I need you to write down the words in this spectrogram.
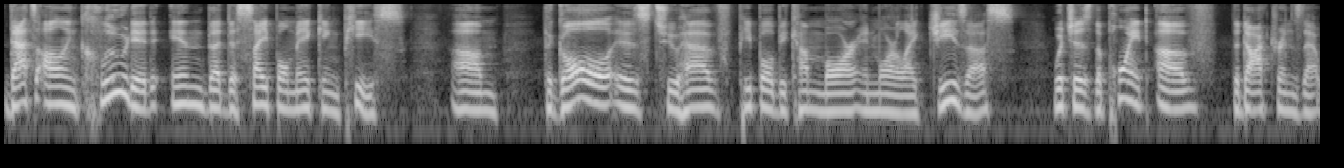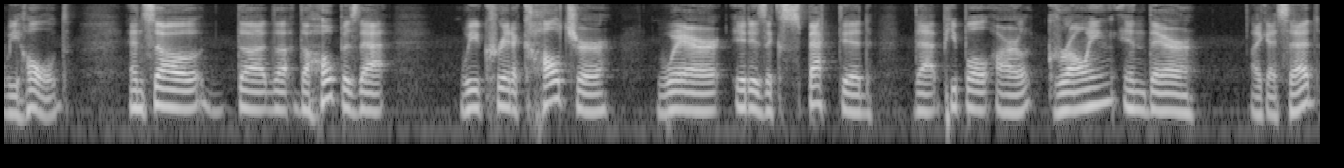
that's all included in the disciple making piece. Um, the goal is to have people become more and more like Jesus, which is the point of the doctrines that we hold. And so the the the hope is that we create a culture where it is expected that people are growing in their like I said,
